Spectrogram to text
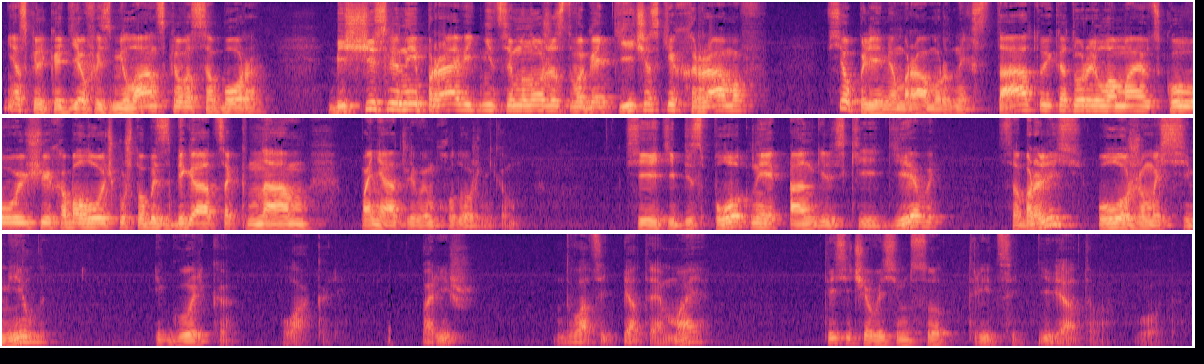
несколько дев из Миланского собора – бесчисленные праведницы множество готических храмов, все племя мраморных статуй, которые ломают сковывающую их оболочку, чтобы сбегаться к нам, понятливым художникам. Все эти бесплотные ангельские девы собрались у ложа Массимилы и горько плакали. Париж, 25 мая 1839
